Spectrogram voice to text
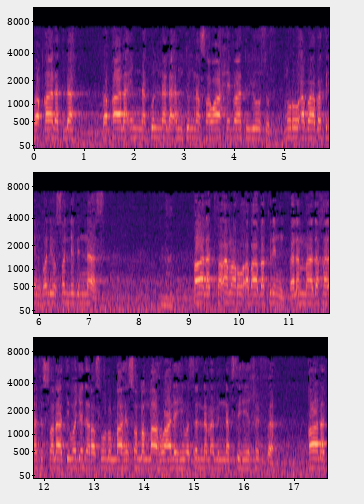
فقالت له فقال إن كن لأنتن صواحبات يوسف. مروا أبا بكر فليصلي بالناس. قالت فأمروا أبا بكر فلما دخل في الصلاة وجد رسول الله صلى الله عليه وسلم من نفسه خفة. قالت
